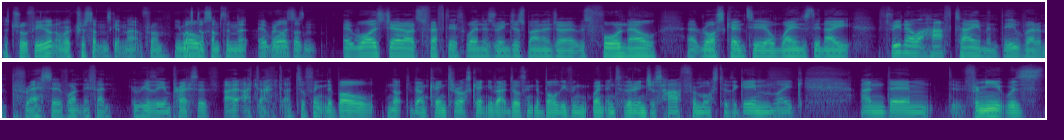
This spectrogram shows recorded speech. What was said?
a trophy. I don't know where Chris Sutton's getting that from. He well, must know something that everyone was, else doesn't. It was Gerrard's 50th win as Rangers manager. It was 4 0 at Ross County on Wednesday night, 3 0 at half time, and they were impressive, weren't they, Finn? Really impressive. I, I, I don't think the ball, not to be unkind to Ross County, but I don't think the ball even went into the Rangers half for most of the game. Like, and um, for me, it was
